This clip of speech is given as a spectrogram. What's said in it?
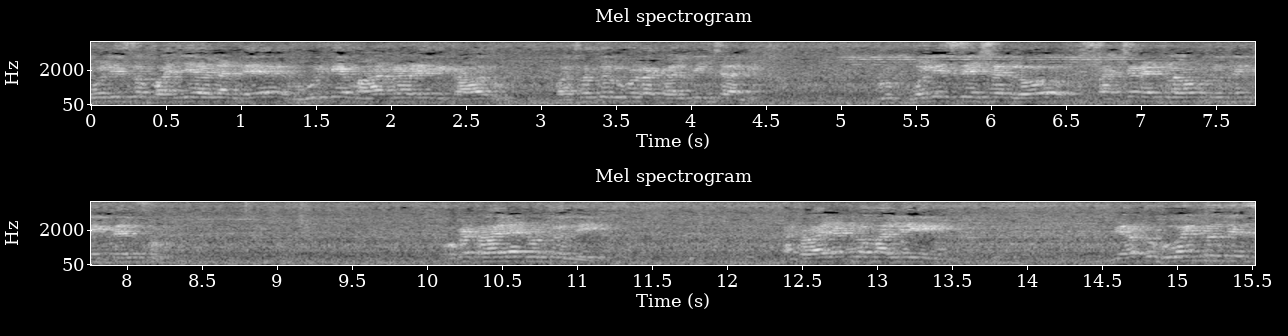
పోలీసులు పనిచేయాలంటే ఊరికే మాట్లాడేది కాదు వసతులు కూడా కల్పించాలి ఇప్పుడు పోలీస్ స్టేషన్లో స్ట్రక్చర్ ఎట్లా ఉంటుంది మీకు తెలుసు ఒక టాయిలెట్ ఉంటుంది ఆ టాయిలెట్లో మళ్ళీ we have to go into this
